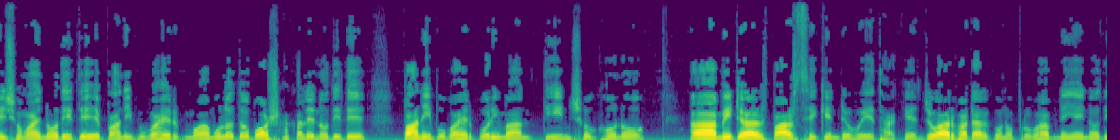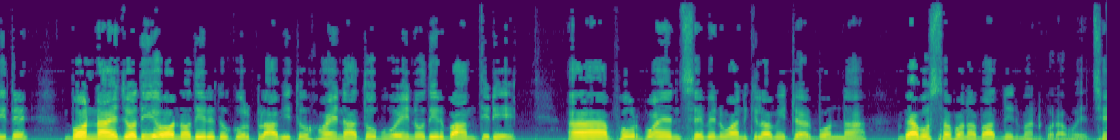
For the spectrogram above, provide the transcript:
এই সময় নদীতে পানি প্রবাহের মূলত বর্ষাকালে নদীতে পানি প্রবাহের পরিমাণ তিনশো ঘন মিটার পার সেকেন্ডে হয়ে থাকে। জোয়ার ভাটার কোনো প্রভাব নেই এই নদীতে। বন্যায় যদিও নদীর দুকুল প্লাবিত হয় না, তবুও এই নদীর বাম তীরে four point seven one kilometre বন্যা ব্যবস্থাপনা বাঁধ নির্মাণ করা হয়েছে।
